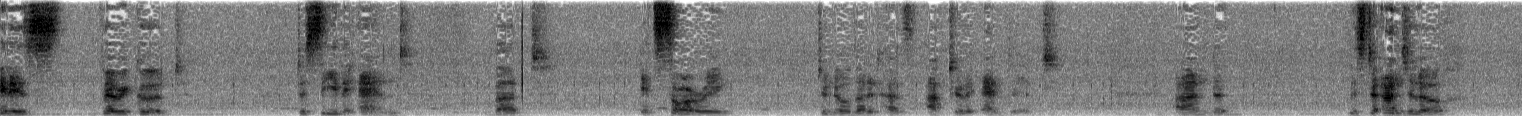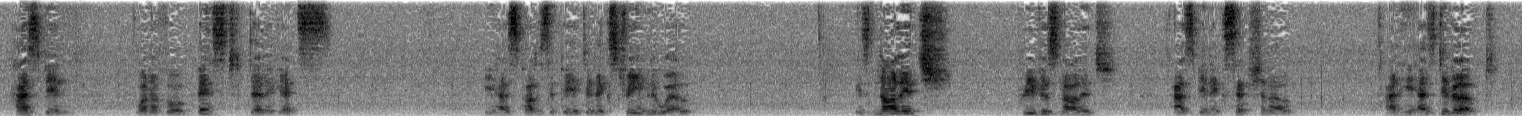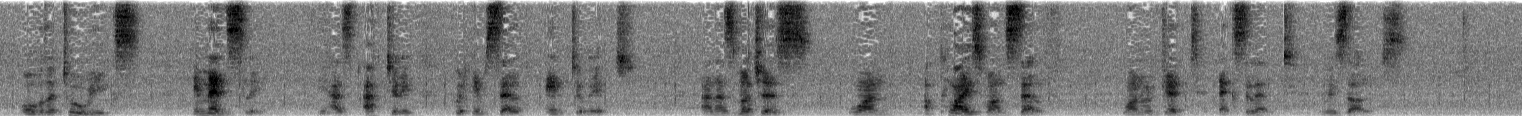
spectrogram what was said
it is very good to see the end, but it's sorrowing to know that it has actually ended. And Mr. Angelo has been one of our best delegates. He has participated extremely well. His knowledge, previous knowledge, has been exceptional and he has developed over the two weeks immensely. He has actually put himself into it and as much as one applies oneself, one would get excellent results.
